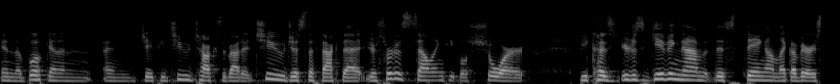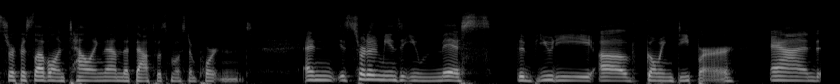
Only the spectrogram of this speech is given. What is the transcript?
in the book, and and JP two talks about it too. Just the fact that you're sort of selling people short because you're just giving them this thing on like a very surface level and telling them that that's what's most important, and it sort of means that you miss the beauty of going deeper and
